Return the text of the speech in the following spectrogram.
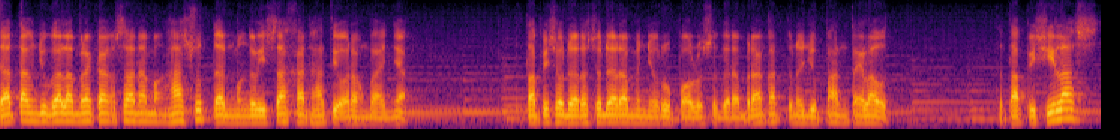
datang jugalah mereka ke sana menghasut dan menggelisahkan hati orang banyak. Tetapi saudara-saudara menyuruh Paulus segera berangkat menuju pantai laut. Tetapi Silas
